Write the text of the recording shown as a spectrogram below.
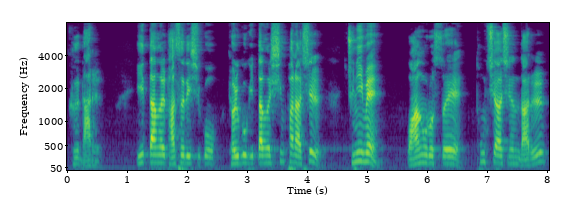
그 날을, 이 땅을 다스리시고 결국 이 땅을 심판하실 주님의 왕으로서의 통치하시는 날을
